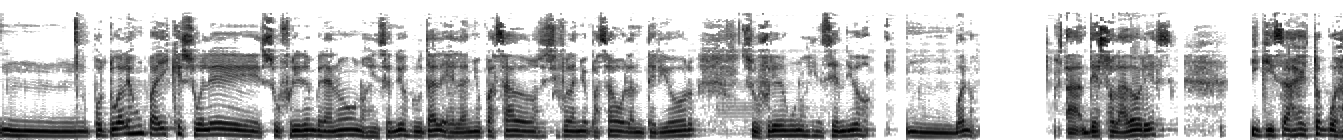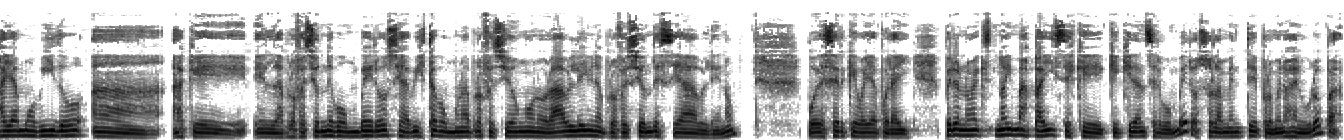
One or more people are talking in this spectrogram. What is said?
Mm, Portugal es un país que suele sufrir en verano unos incendios brutales. El año pasado, no sé si fue el año pasado o el anterior, sufrieron unos incendios, mm, bueno, ah, desoladores y quizás esto pues haya movido a, a que la profesión de bombero sea vista como una profesión honorable y una profesión deseable, ¿no? Puede ser que vaya por ahí. Pero no, no hay más países que, que quieran ser bomberos, solamente, por lo menos en Europa,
